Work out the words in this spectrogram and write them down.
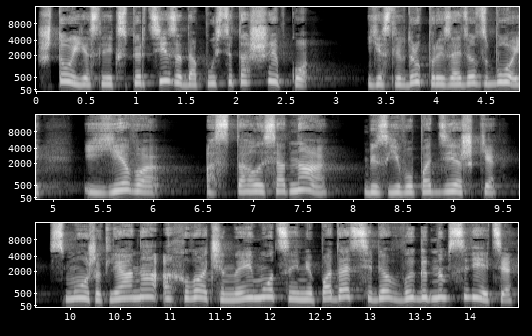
Что, если экспертиза допустит ошибку? Если вдруг произойдет сбой, и Ева осталась одна, без его поддержки? Сможет ли она, охваченная эмоциями, подать себя в выгодном свете,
